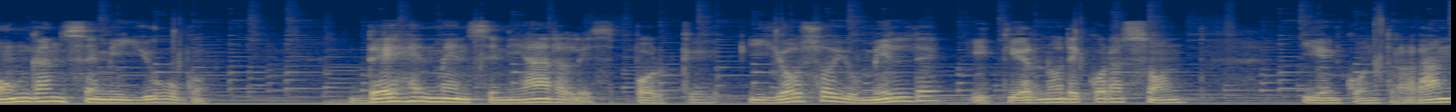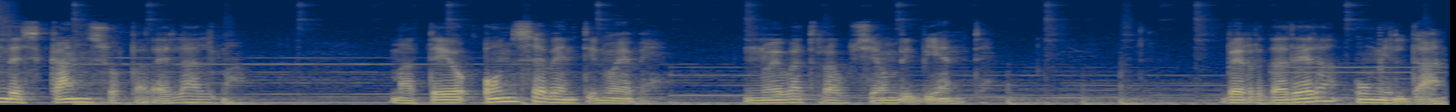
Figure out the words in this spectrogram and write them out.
pónganse mi yugo, déjenme enseñarles, porque yo soy humilde y tierno de corazón, y encontrarán descanso para el alma. Mateo 11:29, nueva traducción viviente. Verdadera humildad.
